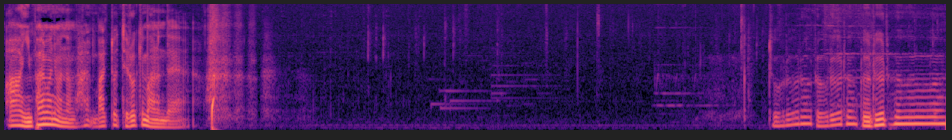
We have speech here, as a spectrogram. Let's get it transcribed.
아, 인팔만이 만나면 말또 더럽게 많은데. 뚜루루루루루루루.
